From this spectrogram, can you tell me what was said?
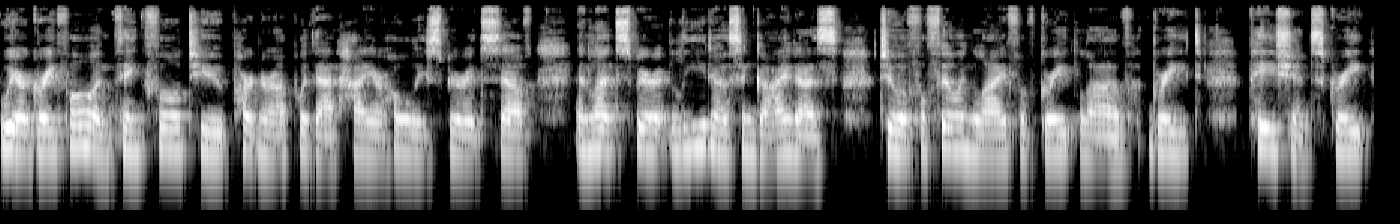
We are grateful and thankful to partner up with that higher Holy Spirit self and let Spirit lead us and guide us to a fulfilling life of great love, great patience, great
